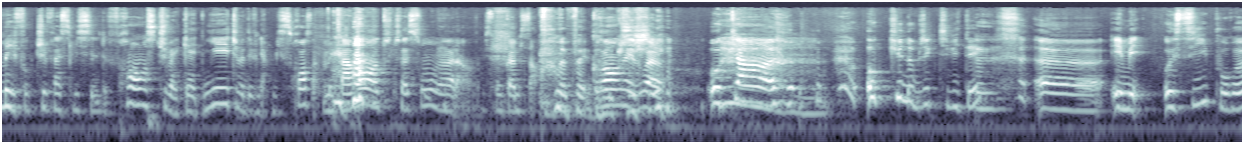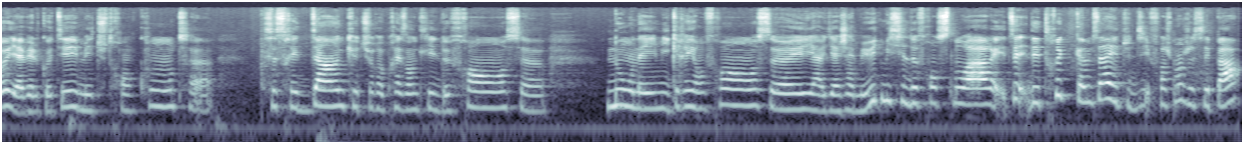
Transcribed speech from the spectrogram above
mais il faut que tu fasses Missile de France, tu vas gagner, tu vas devenir Miss France. Mes parents, de toute façon, voilà, ils sont comme ça. on n'a pas Grand cliché. voilà. Aucun, euh, aucune objectivité. Euh. Euh, et mais aussi, pour eux, il y avait le côté, mais tu te rends compte, euh, ce serait dingue que tu représentes l'île de France. euh, nous, on a immigré en France, euh, il n'y a, jamais eu de missile de France noire. Et, des trucs comme ça, et tu te dis, franchement, je sais pas.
